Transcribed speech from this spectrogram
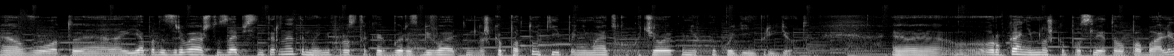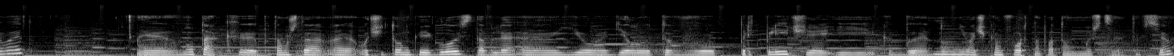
Э, вот. Э, я подозреваю, что запись интернетом они просто как бы разбивают немножко потоки и понимают, сколько человек у них в какой день придет. Э, рука немножко после этого побаливает. Э, ну так, э, потому что э, очень тонкой иглой вставля... ее делают в предплечье и как бы, ну, не очень комфортно потом в мышцы это все.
